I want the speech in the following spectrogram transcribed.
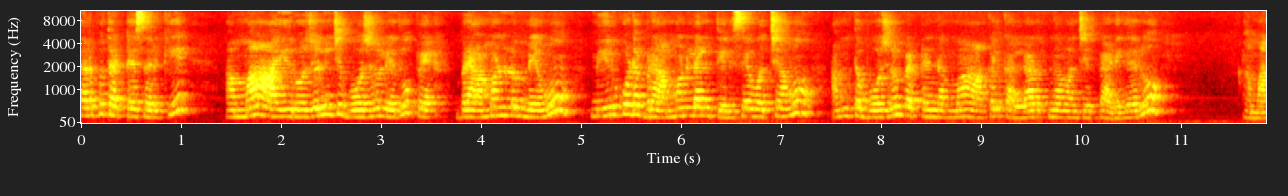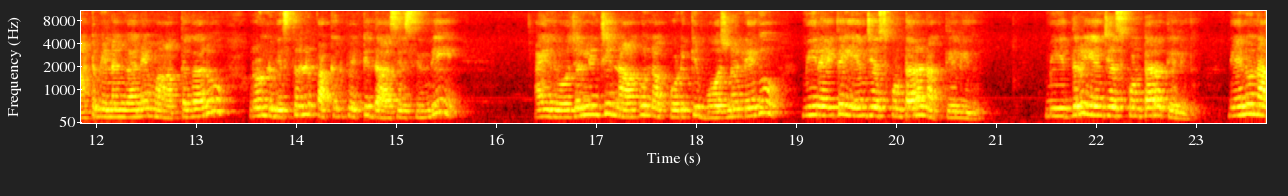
తలుపు తట్టేసరికి అమ్మ ఐదు రోజుల నుంచి భోజనం లేదు. పే బ్రాహ్మణులు మేము. మీరు కూడా బ్రాహ్మణులు అని తెలిసే వచ్చాము. అంత భోజనం పెట్టండి అమ్మ. ఆకలికి అల్లాడుతున్నాం అని చెప్పి అడిగారు. ఆ మాట వినంగానే మా అత్తగారు రెండు విస్తరలు పక్కకు పెట్టి దాసేసింది. ఐదు రోజుల నుంచి నాకు నా కొడుక్కి భోజనం లేదు. మీరైతే ఏం చేసుకుంటారో నాకు తెలియదు మీ ఇద్దరు ఏం చేసుకుంటారో తెలియదు నేను నా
